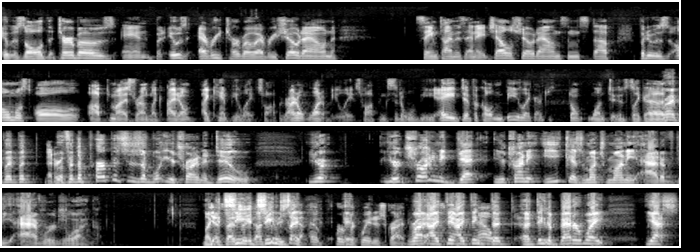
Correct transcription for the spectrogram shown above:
It was all the turbos and but it was every turbo, every showdown, same time as NHL showdowns and stuff. But it was almost all optimized around like I don't I can't be late swapping. I don't want to be late swapping because it will be a difficult and b like I just don't want to. It's like a right, but but, but for the purposes of what you're trying to do, you're you're trying to get you're trying to eke as much money out of the average lineup. Like yes, it, see, it seems like a perfect it, way to describe it. Right. Yes. I think I think now, that I think the better way, yes,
